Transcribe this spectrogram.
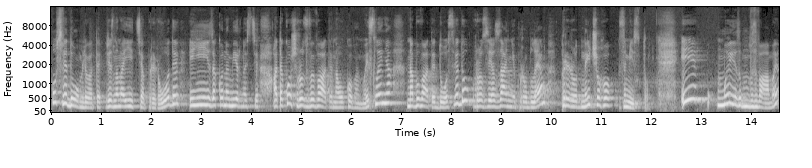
усвідомлювати різноманіття природи і її закономірності, а також розвивати наукове мислення, набувати досвіду в розв'язанні проблем природничого змісту. І ми з вами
